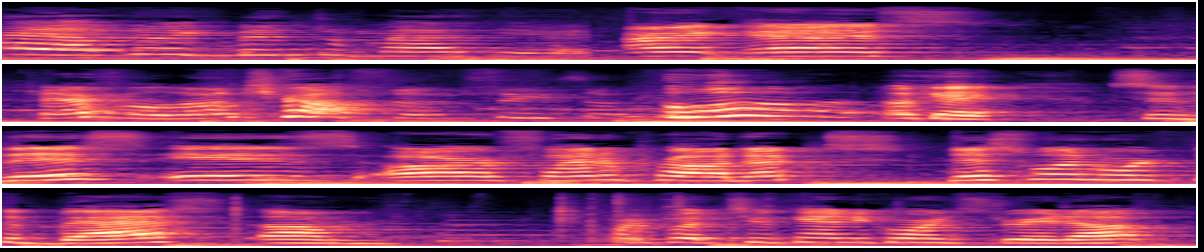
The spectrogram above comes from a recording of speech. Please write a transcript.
Hey, I'm doing mental math here. Alright, guys. Careful, don't drop them, See please. Okay, so this is our final product. This one worked the best. Um, we put two candy corn straight up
